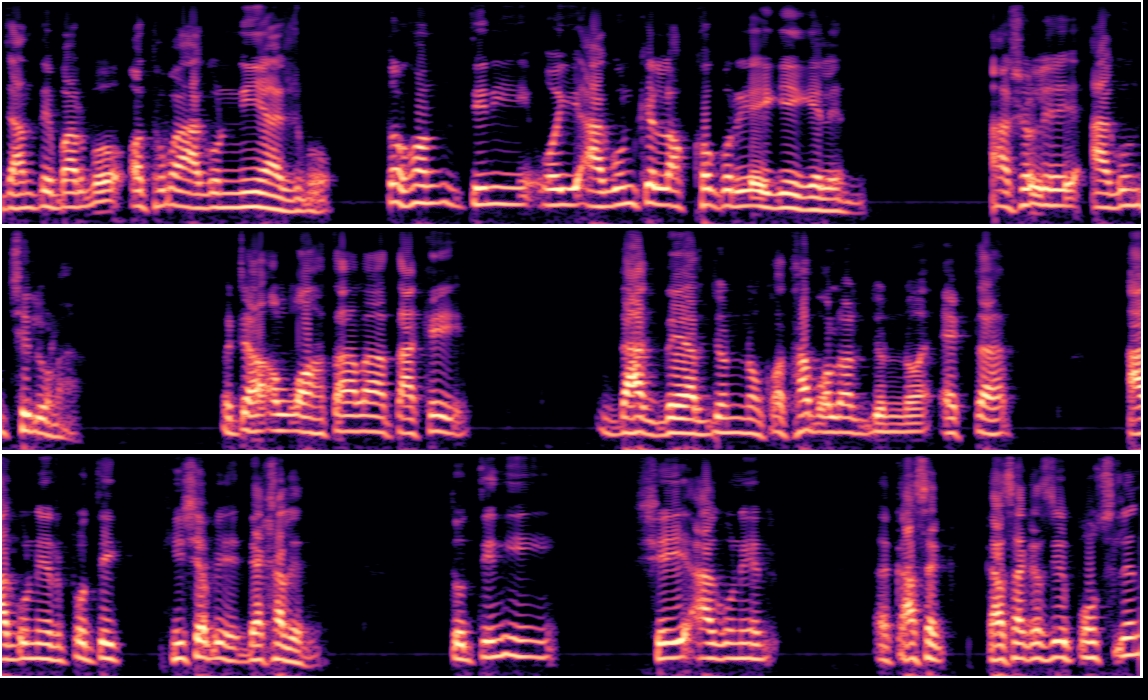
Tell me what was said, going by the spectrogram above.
জানতে পারব অথবা আগুন নিয়ে আসব। তখন তিনি ওই আগুনকে লক্ষ্য করে এগিয়ে গেলেন। আসলে আগুন ছিল না। ওইটা আল্লাহ তাআলা তাকে ডাক দেওয়ার জন্য, কথা বলার জন্য একটা আগুনের প্রতীক হিসাবে দেখালেন। তো তিনি সেই আগুনের কাছে, কাছাকাছি পৌঁছলেন।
